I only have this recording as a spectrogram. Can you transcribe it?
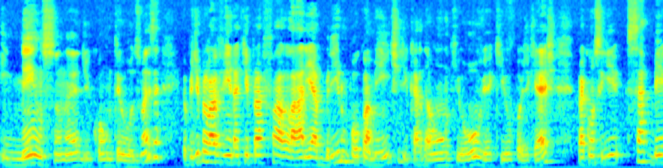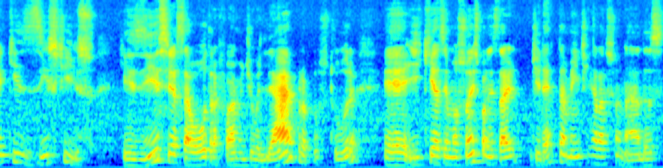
imenso né, de conteúdos. Mas é, eu pedi para ela vir aqui para falar e abrir um pouco a mente de cada um que ouve aqui o podcast, para conseguir saber que existe isso, que existe essa outra forma de olhar para a postura é, e que as emoções podem estar diretamente relacionadas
